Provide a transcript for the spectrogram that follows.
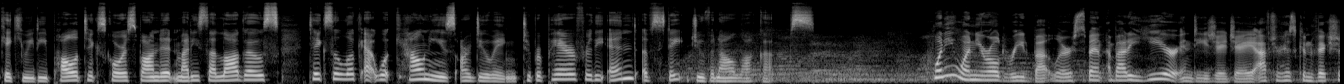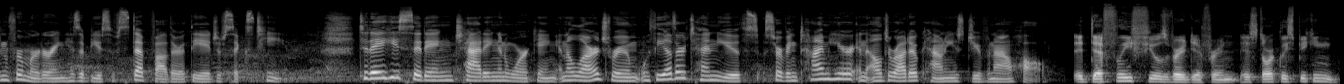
KQED politics correspondent Marisa Lagos takes a look at what counties are doing to prepare for the end of state juvenile lockups. 21 year old Reed Butler spent about a year in DJJ after his conviction for murdering his abusive stepfather at the age of 16. Today, he's sitting, chatting, and working in a large room with the other 10 youths serving time here in El Dorado County's juvenile hall. It definitely feels very different. Historically speaking,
